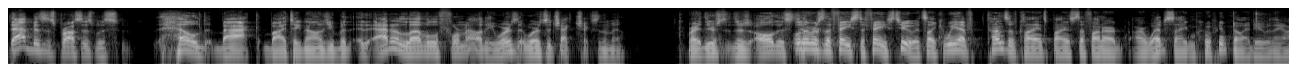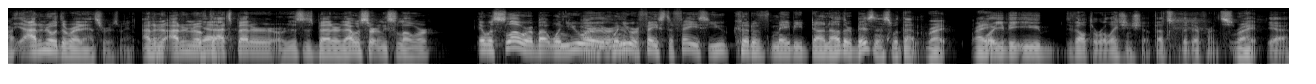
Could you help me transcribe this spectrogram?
that business process was held back by technology, but at a level of formality. Where's it? Where's the check? Checks in the mail. Right. There's there's all this. Well, there was the face to face too. It's like we have tons of clients buying stuff on our, our website. We have no idea who they are. Yeah, I don't know what the right answer is, man. I don't know. I don't know if Yeah. that's better or this is better. That was certainly slower. It was slower, but when you were you're- when you were face to face, you could have maybe done other business with them, Right. right? Well, you be, you developed a relationship. That's the difference. Right. Yeah.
